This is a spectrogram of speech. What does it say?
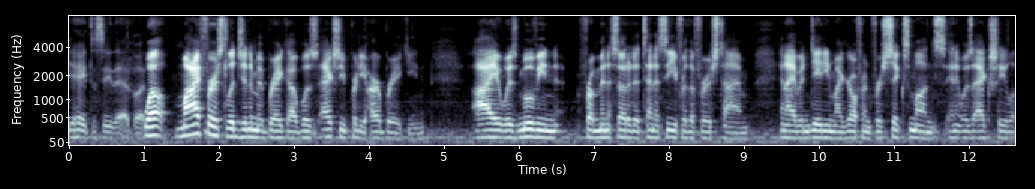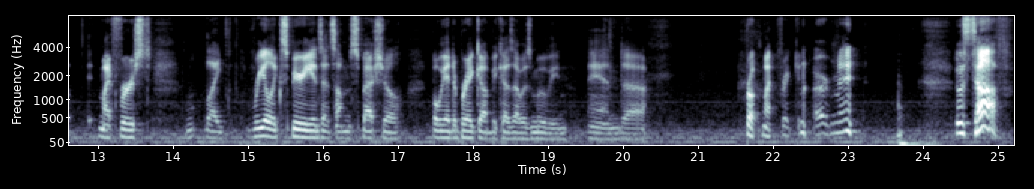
You hate to see that, but Well, my first legitimate breakup was actually pretty heartbreaking. I was moving from Minnesota to Tennessee for the first time, and I had been dating my girlfriend for six months, and it was actually my first like real experience at something special. But we had to break up because I was moving, and uh, broke my freaking heart, man. It was tough.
